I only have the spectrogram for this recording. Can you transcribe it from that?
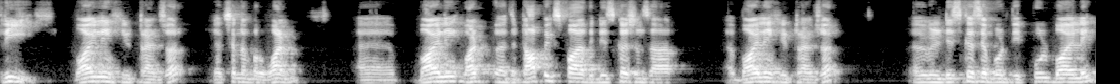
3, boiling heat transfer, lecture number 1. Uh, boiling, what the topics for the discussions are boiling heat transfer. Uh, we will discuss about the pool boiling,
